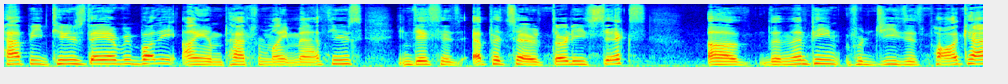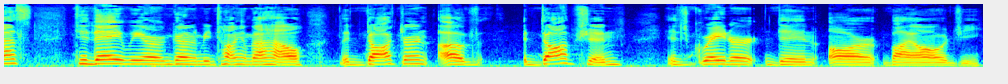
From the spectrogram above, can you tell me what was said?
Happy Tuesday, everybody. I am Patrick Mike Matthews, and this is episode 36 of the Limping for Jesus podcast. Today, we are going to be talking about how the doctrine of adoption is greater than our biology.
